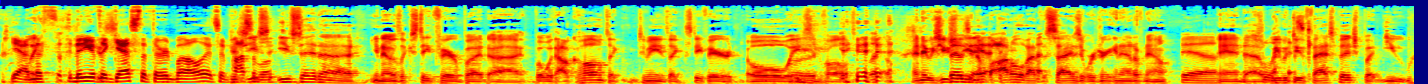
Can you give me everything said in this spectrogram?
Yeah, and Like, the, then you have to guess the third ball. It's impossible. You, you said, uh, you know, it was like state fair, but uh, but with alcohol. It's like to me, it's like state fair always involved, and it was usually in a Yeah. bottle about the size that we're drinking out of now. Yeah. and uh, we would do fast pitch, but you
